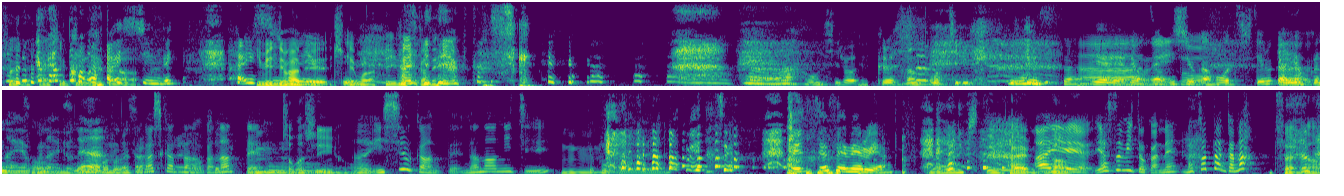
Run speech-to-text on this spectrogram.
そうやね。配信この配聞いてたら、信で、配信で姫路まで来てもらっていいですかね。ああ、面白い。倉石さんとばっちり。いやいや、でもね、一週間放置してるから。いや良くない良くないよね忙しかったのかなっうて。ん、忙しいんやうん、わ。1週間って7日？うんってことだよね。めっちゃ責めるやん。7日って早いもんな。あ、いやいや、休みとかね、なかったんかな？そうやな。うん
